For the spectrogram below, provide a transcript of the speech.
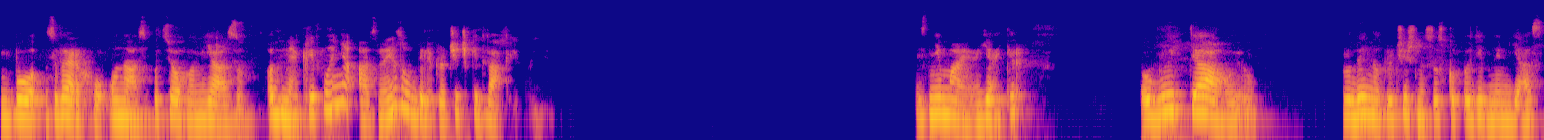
Бо зверху у нас у цього м'язу одне кріплення, а знизу біля ключички два кріплення. Знімаю якір, витягую грудинно-ключично соскоподібний м'яз,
